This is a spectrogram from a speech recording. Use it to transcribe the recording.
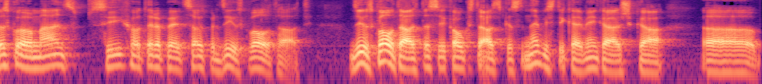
tas, ko mēdz psihoterapeits sauc par dzīves kvalitāti. Dzīves kvalitāte tas ir kaut kas tāds, kas nevis tikai vienkārši kā uh,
